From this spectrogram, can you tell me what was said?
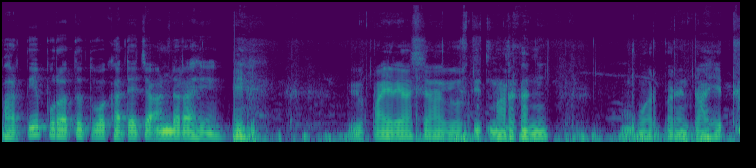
भारतीय पुरातत्व खात्याच्या अंडर आहे. हे पायऱ्या अशा व्यवस्थित मार्गाने वरपर्यंत आहेत.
